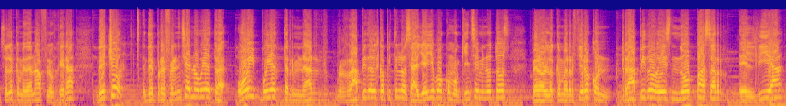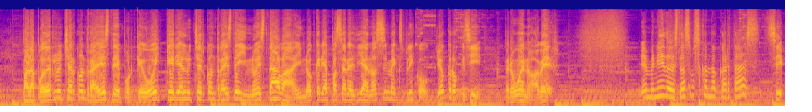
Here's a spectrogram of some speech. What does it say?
solo que me da una flojera. De hecho, de preferencia no voy a... Hoy voy a terminar rápido el capítulo, o sea, ya llevo como 15 minutos, pero lo que me refiero con rápido es no pasar el día para poder luchar contra este, porque hoy quería luchar contra este y no estaba, y no quería pasar el día, no sé si me explico, yo creo que sí, pero bueno, a ver. Bienvenido, ¿estás buscando cartas? Sí,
